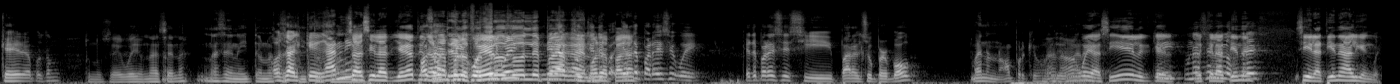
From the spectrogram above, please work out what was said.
¿Qué le apostamos? Pues no sé, güey, una cena. Una cenita, unos O sea, el que taquitos, gane- ¿no? O sea, si la llega a O tirar sea, por entre el los Joel, otros güey. dos le Mira, pagan. ¿qué, ¿Cómo te, pagan? parece, güey? ¿Qué te parece si para el Super Bowl? Bueno, no, porque... No, no, güey, así el que, Sí, una el que cena la los tiene. tres. Si la tiene alguien, güey.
